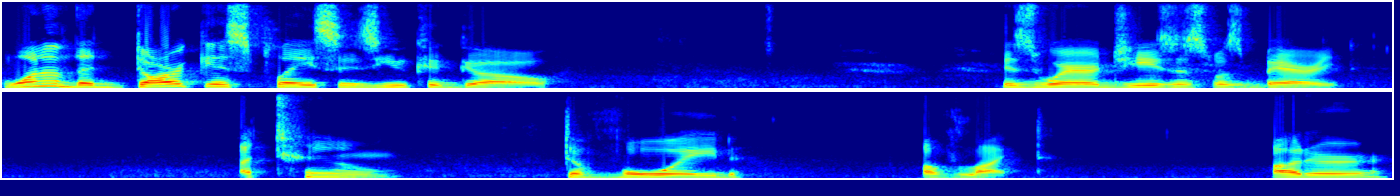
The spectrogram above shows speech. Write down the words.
one of the darkest places you could go is where Jesus was buried. a tomb devoid of light, utter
